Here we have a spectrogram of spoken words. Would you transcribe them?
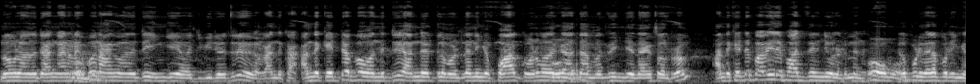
நோம்பல வந்துட்டு அங்க நடக்கும் நாங்க வந்துட்டு இங்கே வச்சு வீடியோ எடுத்துட்டு அந்த அந்த கெட்டப்ப வந்துட்டு அந்த இடத்துல மட்டும் தான் நீங்க பாக்கணும் அதுக்கு அதான் வந்து இங்க நாங்க சொல்றோம். அந்த கெட்டப்பாவே இதை பார்த்து தெரிஞ்சு கொள்ளட்டுமே. ஆமா. எப்படி வேலை போறீங்க?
